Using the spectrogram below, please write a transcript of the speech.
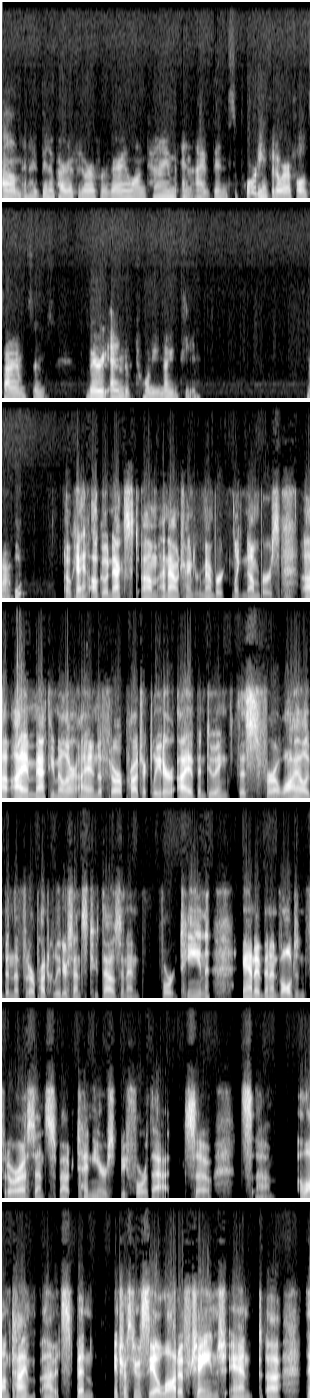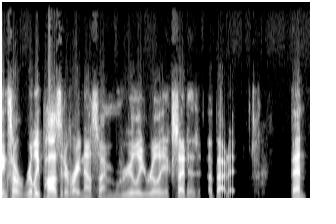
Um, and I've been a part of Fedora for a very long time and I've been supporting Fedora full time since very end of 2019. Matthew? Okay, I'll go next. Um, and now I'm trying to remember like numbers. Uh, I am Matthew Miller. I am the Fedora project leader. I have been doing this for a while. I've been the Fedora project leader since 2014, and I've been involved in Fedora since about 10 years before that. So it's um, a long time. Uh, it's been interesting to see a lot of change, and uh, things are really positive right now. So I'm really, really excited about it. Ben?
